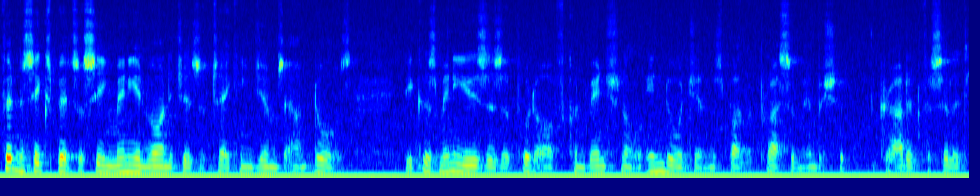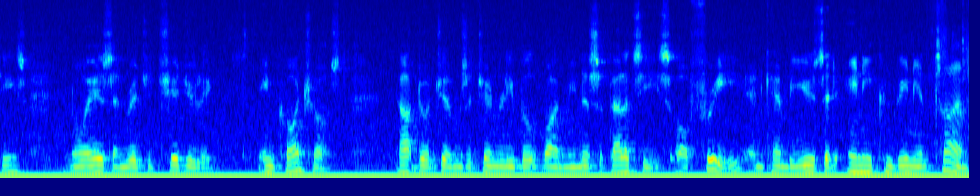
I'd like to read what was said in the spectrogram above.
Fitness experts are seeing many advantages of taking gyms outdoors because many users are put off conventional indoor gyms by the price of membership, crowded facilities, noise and rigid scheduling. In contrast, Outdoor gyms are generally built by municipalities, are free, and can be used at any convenient time.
